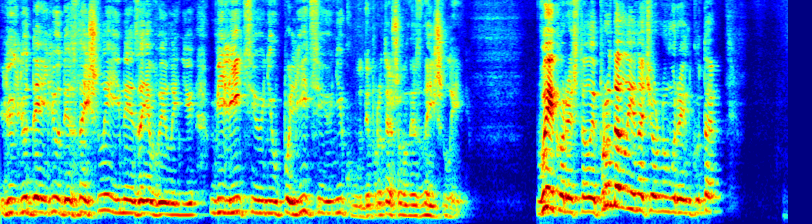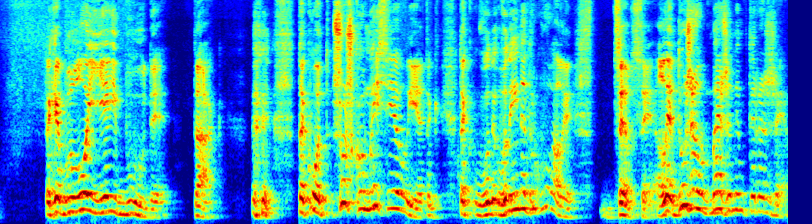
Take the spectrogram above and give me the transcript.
людей люди знайшли і не заявили ні в міліцію, ні в поліцію, нікуди про те, що вони знайшли. Використали, продали на чорному ринку. Та... Таке було, є і буде. Так. Так от, що ж комісія виє? Так, так вони, вони і надрукували це все, але дуже обмеженим тиражем.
